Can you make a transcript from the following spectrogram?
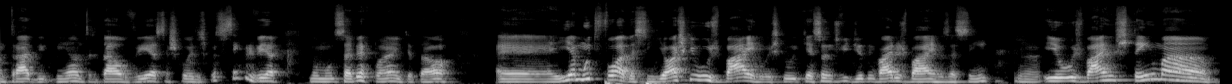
entrar de- dentro e tal, ver essas coisas que você sempre vê no mundo cyberpunk e tal. É, e é muito foda, assim. E eu acho que os bairros, que, que são divididos em vários bairros, assim, Uhum. e os bairros têm uma.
